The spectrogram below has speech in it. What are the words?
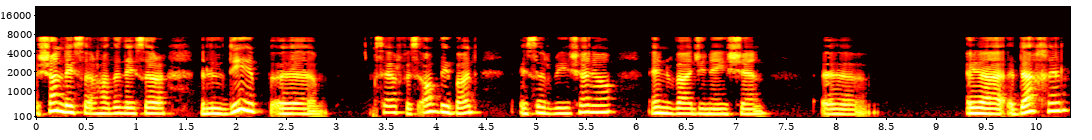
شلون دا يصير هذا؟ دا يصير ال deep surface of the bud يصير بيه shallow invagination إلى داخل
